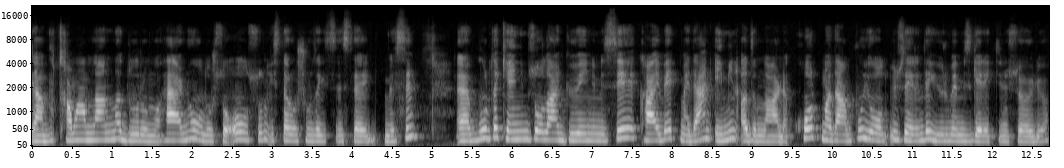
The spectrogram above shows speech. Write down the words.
yani bu tamamlanma durumu her ne olursa olsun ister hoşumuza gitsin ister gitmesin burada kendimize olan güvenimizi kaybetmeden emin adımlarla korkmadan bu yol üzerinde yürümemiz gerektiğini söylüyor.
